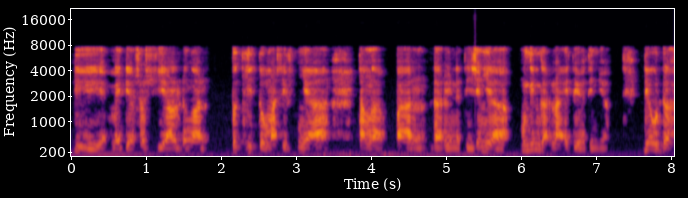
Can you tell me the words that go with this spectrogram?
di media sosial dengan begitu masifnya tanggapan dari netizen ya mungkin karena itu ya Tin ya. Dia udah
